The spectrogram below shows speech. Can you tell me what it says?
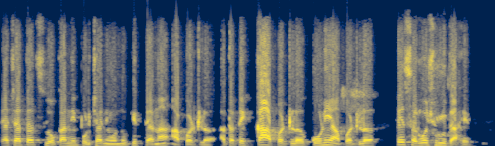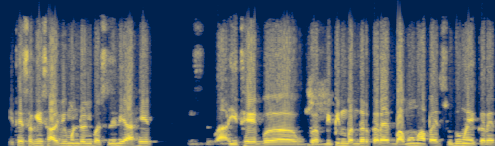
त्याच्यातच लोकांनी पुढच्या निवडणुकीत त्यांना आपटलं. आता ते का आपटलं कोणी आपटलं हे सर्व श्रुत आहेत. इथे सगळी साळवी मंडळी बसलेली आहेत. इथे ब- बिपिन बंदरकर आहेत बाबू माप आहेत सुधू मयेकर आहेत.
